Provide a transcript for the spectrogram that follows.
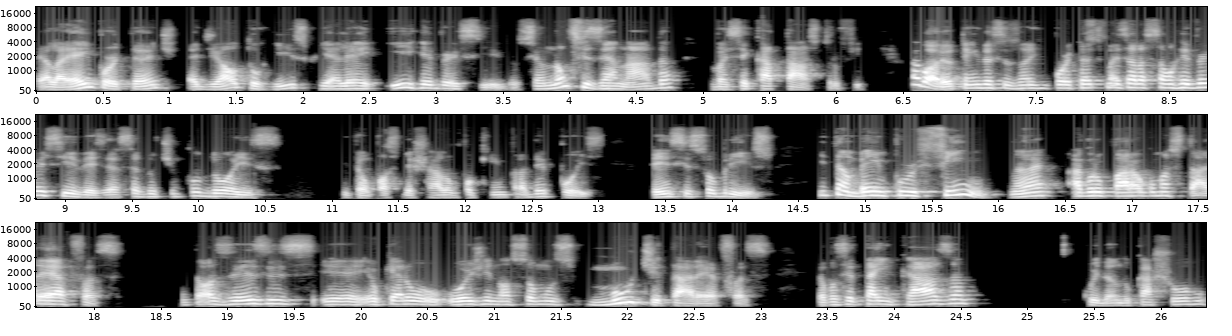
Ela é importante, é de alto risco e ela é irreversível. Se eu não fizer nada, vai ser catástrofe. Agora, eu tenho decisões importantes, mas elas são reversíveis. Essa é do tipo 2. Então, eu posso deixá-la um pouquinho para depois. Pense sobre isso. E também, por fim, né, agrupar algumas tarefas. Então, às vezes, eh, eu quero. Hoje, nós somos multitarefas. Então você está em casa cuidando do cachorro,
